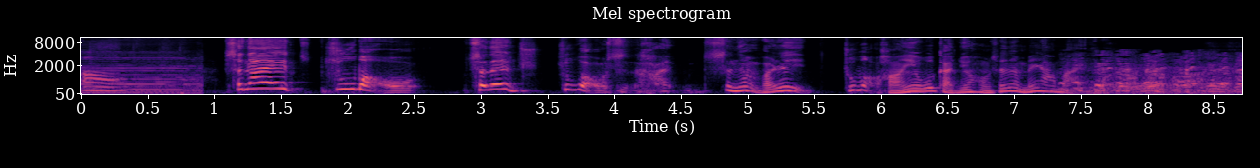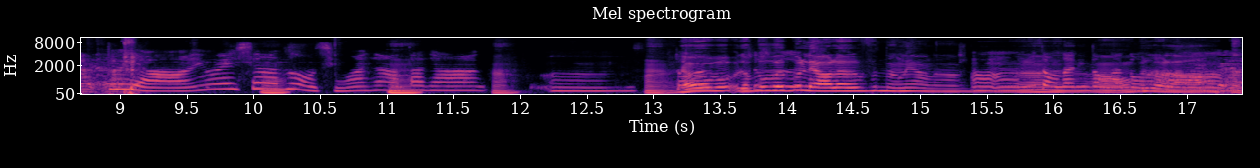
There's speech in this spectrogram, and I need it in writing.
啊，现在珠宝现在珠珠宝是还现在反正珠宝行业，我感觉好像现在没啥买的。对呀、因为现在这种情况下，嗯大家嗯嗯嗯，不要不不就是不聊了，负能量了。嗯嗯你懂的你懂的啊我不懂的说了啊。嗯嗯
